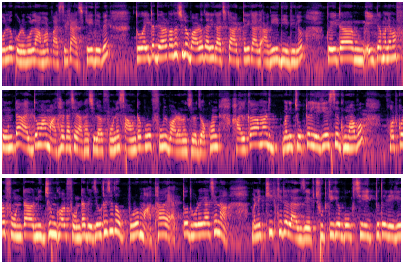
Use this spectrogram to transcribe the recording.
করল, করে বলল, আমার পার্সেলটা আজকেই দেবে। তো এইটা দেওয়ার কথা ছিল বারো তারিখ, আজকে আট তারিখ আগেই দিয়ে দিল। তো এইটা এইটা মানে আমার ফোনটা একদম আমার মাথার কাছে রাখা ছিল আর ফোনের সাউন্ডটা পুরো ফুল বাড়ানো ছিল। যখন হালকা আমার মানে চোখটা লেগে এসছে ঘুমাবো, ফট করে ফোনটা, নিঝুম ঘর ফোনটা বেজে উঠেছে তো পুরো মাথা এত ধরে গেছে না মানে খিটখিটে লাগছে। ছুটকিকে বকছি, একটুতে রেগে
